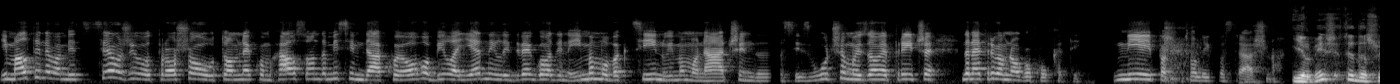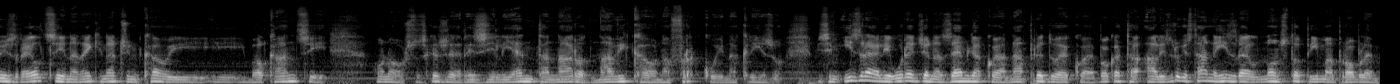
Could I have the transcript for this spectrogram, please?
i maltene vam je ceo život prošao u tom nekom haosu, onda mislim da ako je ovo bila jedna ili dve godine, imamo vakcinu, imamo način da se izvučemo iz ove priče, da ne treba mnogo kukati. nije ipak toliko strašno. Jel mislite da su Izraelci na neki način kao i, i Balkanci ono što se kaže rezilijentan narod navikao na frku i na krizu. Mislim, Izrael je uređena zemlja koja napreduje, koja je bogata, ali s druge strane Izrael non stop ima problem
